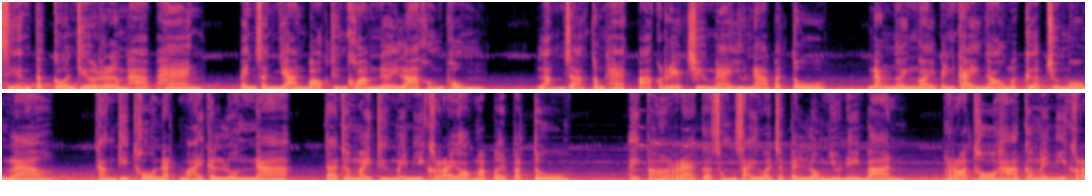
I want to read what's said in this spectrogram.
เสียงตะโกนที่เริ่มหาบแห้ง เป็นสัญญาณบอกถึงความเหนื่อยล้าของผม หลังจากต้องแหกปากเรียกชื่อแม่อยู่หน้าประตู นั่งหงอยๆเป็นไก่เหงามาเกือบชั่วโมงแล้ว ทั้งที่โทรนัดหมายกันล่วงหน้า แต่ทำไมถึงไม่มีใครออกมาเปิดประตู ไอตอนแรกก็สงสัยว่าจะเป็นลมอยู่ในบ้าน เพราะโทรหาก็ไม่มีใคร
